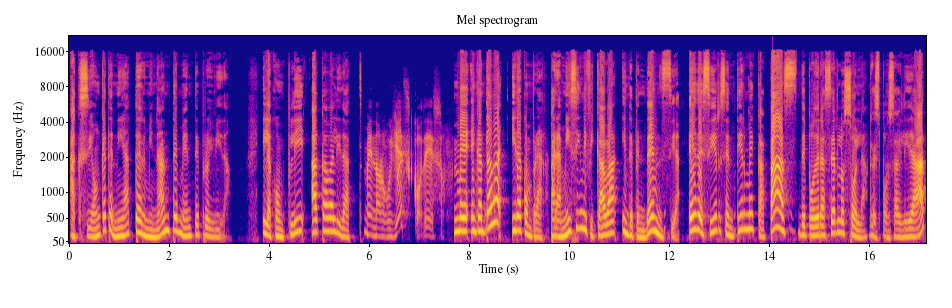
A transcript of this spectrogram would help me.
acción que tenía terminantemente prohibida. Y la cumplí a cabalidad. Me enorgullezco de eso. Me encantaba ir a comprar. Para mí significaba independencia, es decir, sentirme capaz de poder hacerlo sola. Responsabilidad,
